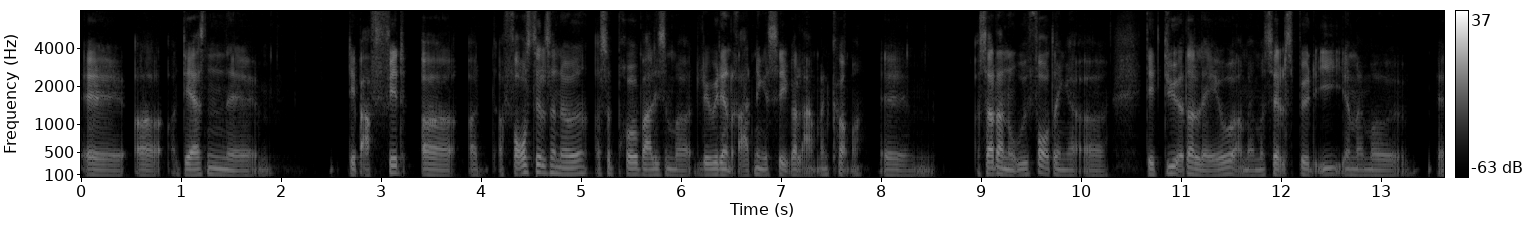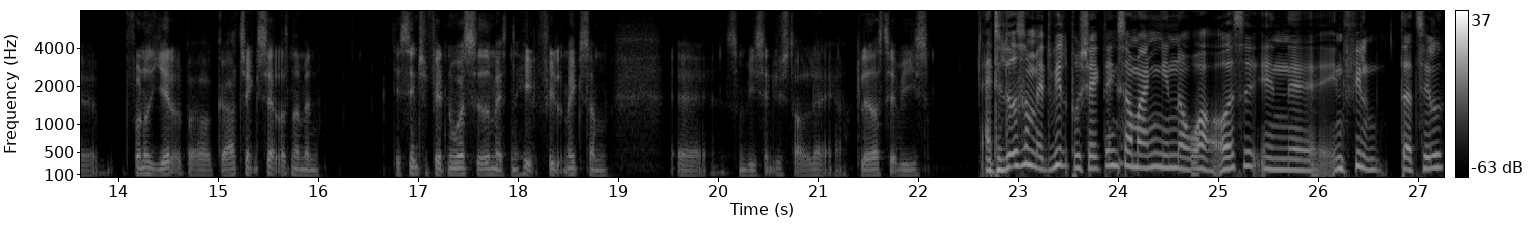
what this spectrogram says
Øh, og, og det er sådan... Øh, det er bare fedt at, at, at forestille sig noget, og så prøve bare ligesom at løbe i den retning og se, hvor langt man kommer. Øhm, og så er der nogle udfordringer, og det er dyrt at lave, og man må selv spytte i, og man må øh, få noget hjælp og gøre ting selv og sådan noget, men det er sindssygt fedt nu at sidde med sådan en helt film, ikke, som, øh, som vi er sindssygt stolte af og glæder os til at vise. Ja, det lyder som et vildt projekt, ikke? Så mange indenover, og også en, øh, en film dertil.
